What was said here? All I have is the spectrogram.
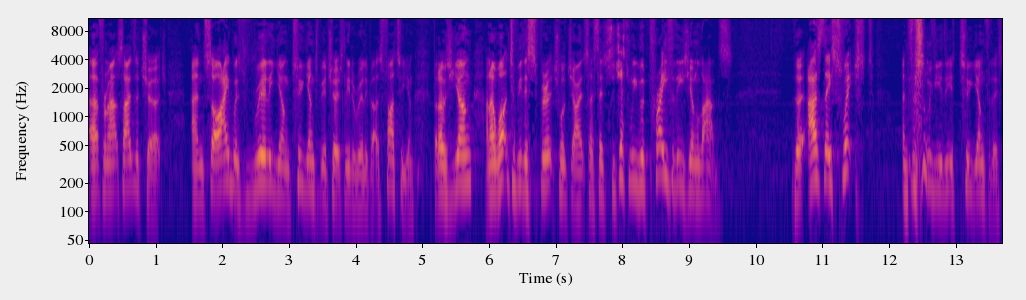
uh, from outside the church. And so I was really young, too young to be a church leader, really, but I was far too young. But I was young, and I wanted to be this spiritual giant. So I said, suggest we would pray for these young lads. That as they switched, and for some of you that are too young for this,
